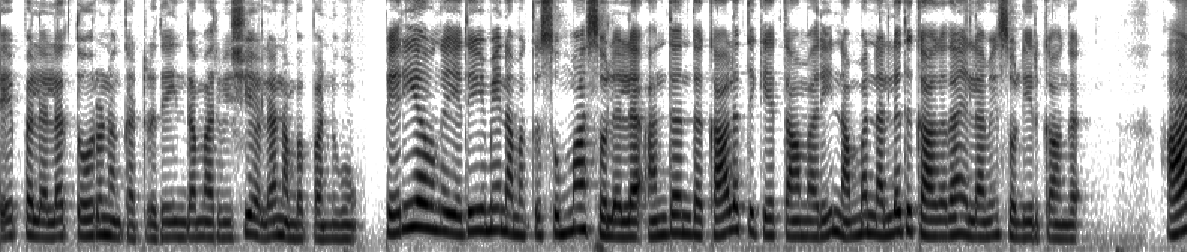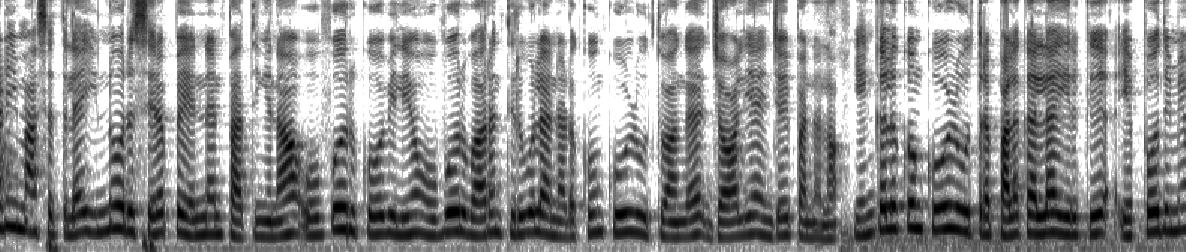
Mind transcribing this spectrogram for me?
வேப்பலெல்லாம் தோரணம் கட்டுறது இந்த மாதிரி விஷயம்லாம் நம்ம பண்ணுவோம். பெரியவங்க எதையுமே நமக்கு சும்மா சொல்லலை. அந்தந்த காலத்துக்கு ஏற்ற மாதிரி நம்ம நல்லதுக்காக தான் எல்லாமே சொல்லியிருக்காங்க. ஆடி மாதத்தில் இன்னொரு சிறப்பு என்னன்னு பார்த்தீங்கன்னா ஒவ்வொரு கோவிலையும் ஒவ்வொரு வாரம் திருவிழா நடக்கும். கூழ் ஊற்றுவாங்க ஜாலியாக என்ஜாய் பண்ணலாம். எங்களுக்கும் கூழ் ஊற்றுற பழக்கம்லாம் இருக்குது எப்போதுமே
